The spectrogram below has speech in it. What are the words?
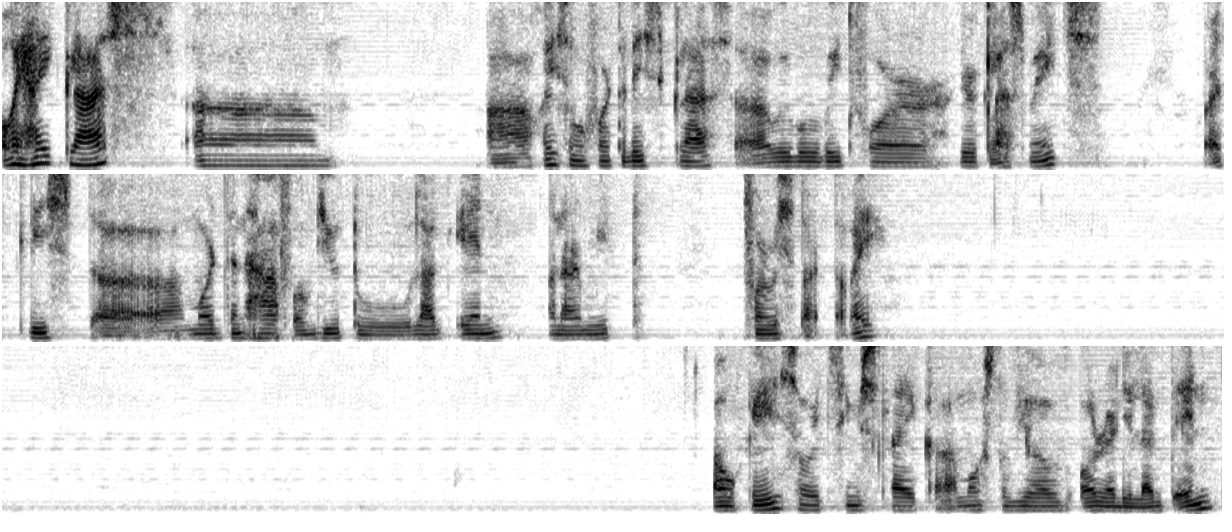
Okay, hi class. Um, uh, okay, so for today's class, uh, we will wait for your classmates, or at least uh, more than half of you to log in on our meet before we start, okay? Okay, so it seems like uh, most of you have already logged in.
